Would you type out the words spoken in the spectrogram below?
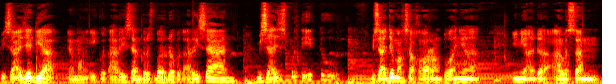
Bisa aja dia emang ikut arisan terus baru dapat arisan. Bisa aja seperti itu. Bisa aja maksa ke orang tuanya ini ada alasan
